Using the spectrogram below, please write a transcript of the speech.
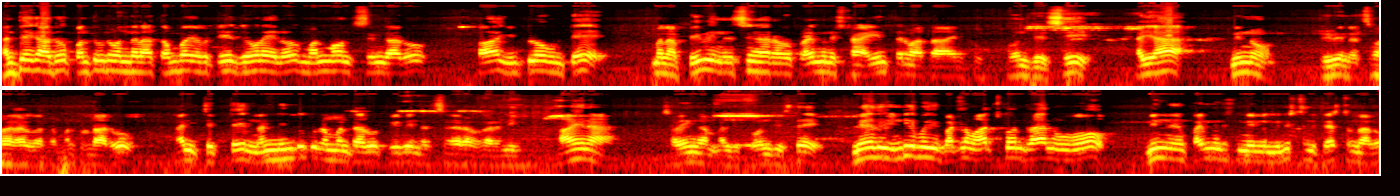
అంతేకాదు పంతొమ్మిది వందల తొంభై ఒకటి జూలైలో మన్మోహన్ సింగ్ గారు ఆ ఇంట్లో ఉంటే మన పివి నరసింహారావు ప్రైమ్ మినిస్టర్ అయిన తర్వాత ఆయనకు ఫోన్ చేసి అయ్యా నిన్ను పివి నరసింహారావు గారు రమ్మంటున్నారు అని చెప్తే నన్ను ఎందుకు రమ్మంటారు పివి నరసింహారావు గారని? ఆయన స్వయంగా మళ్ళీ ఫోన్ చేస్తే లేదు ఇంటికి పోయి బట్టలు మార్చుకొని రా నువ్వు. నిన్ను ప్రైమ్ మినిస్టర్ నిన్ను మినిస్టర్ని చేస్తున్నాను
